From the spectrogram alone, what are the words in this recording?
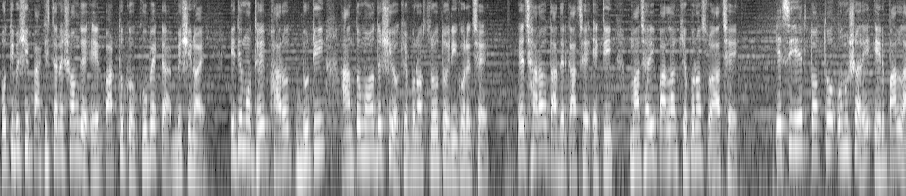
প্রতিবেশী পাকিস্তানের সঙ্গে এর পার্থক্য খুব একটা বেশি নয়। ইতিমধ্যে ভারত দুটি আন্তঃমহাদেশীয় ক্ষেপণাস্ত্র তৈরি করেছে। এছাড়াও তাদের কাছে একটি মাঝারি পাল্লার ক্ষেপণাস্ত্র আছে। এসি এর তথ্য অনুসারে এর পাল্লা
